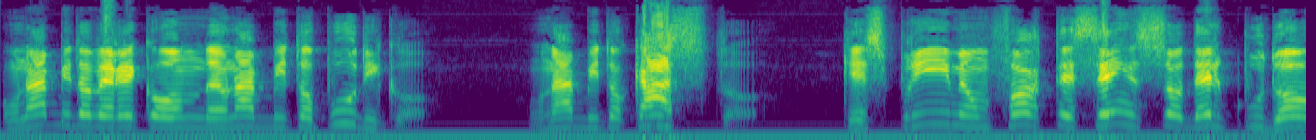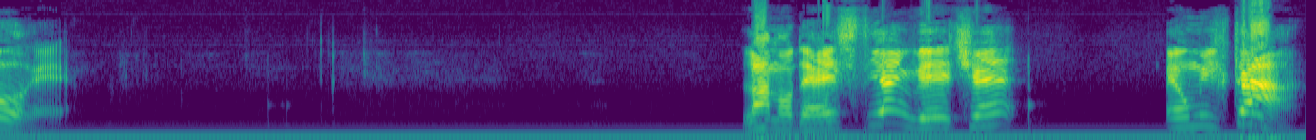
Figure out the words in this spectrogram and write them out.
un abito verecondo è un abito pudico, un abito casto, che esprime un forte senso del pudore. La modestia, invece, è umiltà.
